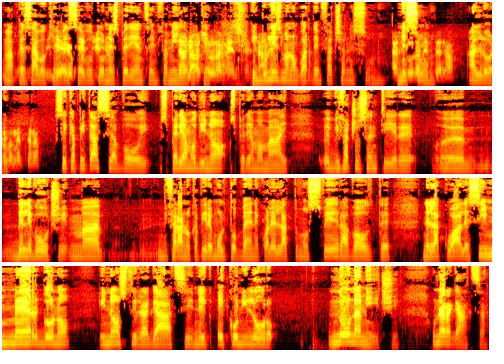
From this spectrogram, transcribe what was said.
Ma pensavo che avesse avuto un'esperienza in famiglia. No, no, perché assolutamente. Il No, bullismo no, non no. guarda in faccia a nessuno. Assolutamente nessuno. no. Allora, Assolutamente no. se capitasse a voi, speriamo di no, speriamo mai, eh, vi faccio sentire eh, delle voci, ma vi faranno capire molto bene qual è l'atmosfera a volte nella quale si immergono i nostri ragazzi nei- e con i loro non amici. Una ragazza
